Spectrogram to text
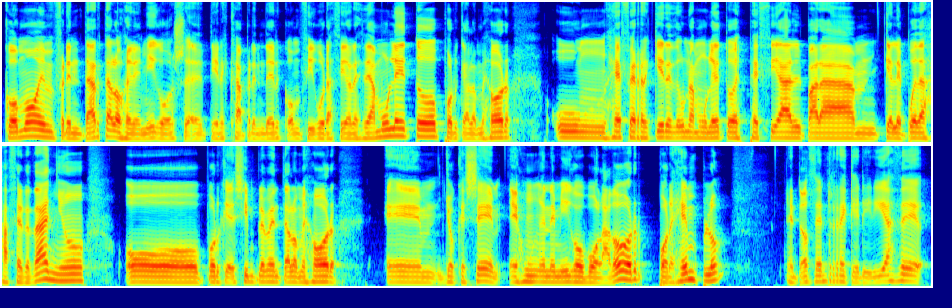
cómo enfrentarte a los enemigos. Eh, tienes que aprender configuraciones de amuletos, porque a lo mejor un jefe requiere de un amuleto especial para mm, que le puedas hacer daño, o porque simplemente a lo mejor, em, yo que sé, es un enemigo volador, por ejemplo, entonces requerirías de...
